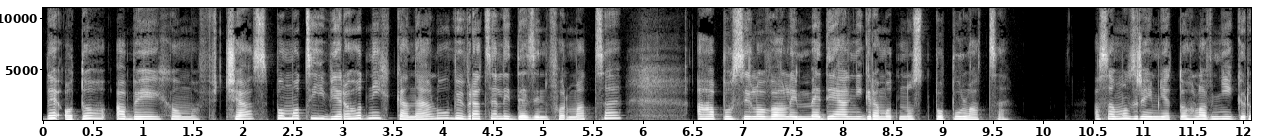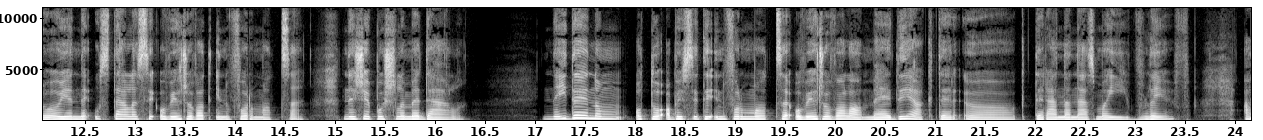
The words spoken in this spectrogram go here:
Jde o to, abychom včas pomocí věrohodných kanálů vyvraceli dezinformace a posilovali mediální gramotnost populace. A samozřejmě to hlavní gro je neustále si ověřovat informace, než je pošleme dál. Nejde jenom o to, aby si ty informace ověřovala média, kter, eh, která na nás mají vliv a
